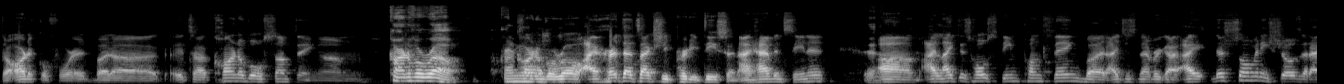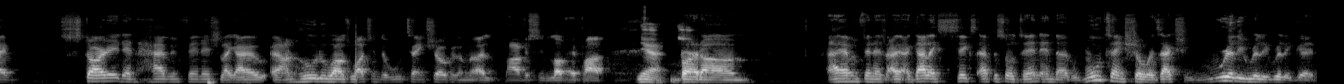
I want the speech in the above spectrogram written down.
the article for it, but uh it's a Carnival something. Um, Carnival Row. Carnival, Carnival Row. I heard that's actually pretty decent. I haven't seen it. Yeah. Um, I like this whole steampunk thing, but I just never got. I there's so many shows that I've started and haven't finished. Like I on Hulu, I was watching the Wu Tang show because I'm I obviously love hip hop, Yeah, but um, I haven't finished. I, I got like six episodes in, and the Wu Tang show is actually really, really, really good.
